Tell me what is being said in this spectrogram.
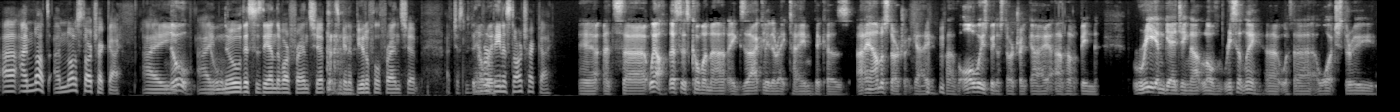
Uh, I'm not. I'm not a Star Trek guy. I no, I no. know this is the end of our friendship. It's been a beautiful friendship. I've just never been a Star Trek guy. Yeah, it's uh well, this is coming at exactly the right time because I am a Star Trek guy. I've always been a Star Trek guy and have been re-engaging that love recently uh, with a, a, watch through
